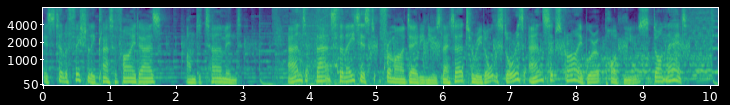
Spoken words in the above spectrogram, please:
is still officially classified as undetermined. And that's the latest from our daily newsletter. To read all the stories and subscribe, we're at podnews.net.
